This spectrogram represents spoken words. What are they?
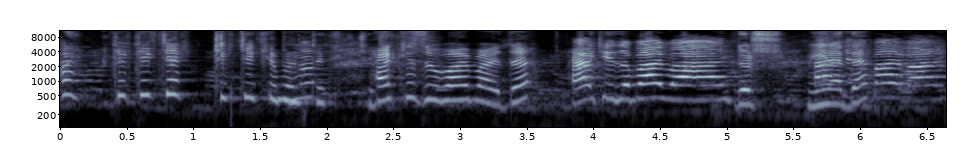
Hay, çek çek çek. Çek çek hemen çek. çek. Herkese bay bay de. Herkese bay bay. Dur yine de. Herkese bay bay.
